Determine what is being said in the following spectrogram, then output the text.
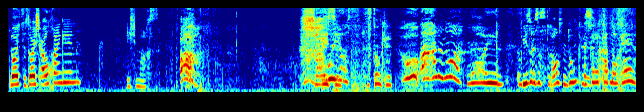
Leute, soll ich auch reingehen? Ich mach's. Oh! Scheiße. Es ist dunkel. Oh, ah, hallo Noah. Moin. Wieso ist es draußen dunkel? Es ist doch gerade noch hell.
